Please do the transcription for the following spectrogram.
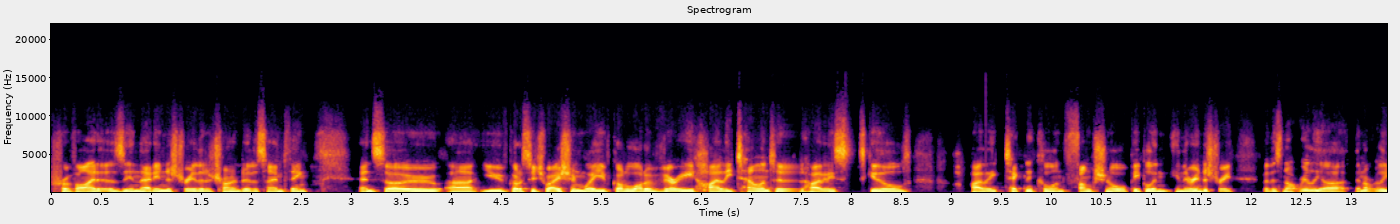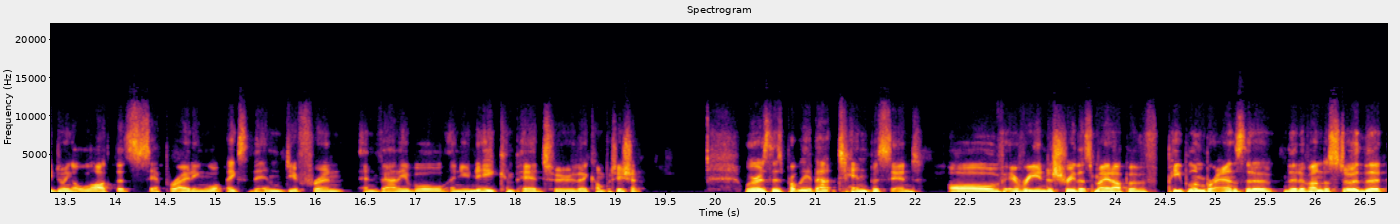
providers in that industry that are trying to do the same thing. And so uh, you've got a situation where you've got a lot of very highly talented, highly skilled, highly technical and functional people in, in their industry, but there's not really a they're not really doing a lot that's separating what makes them different and valuable and unique compared to their competition. Whereas there's probably about 10% of every industry that's made up of people and brands that have that have understood that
